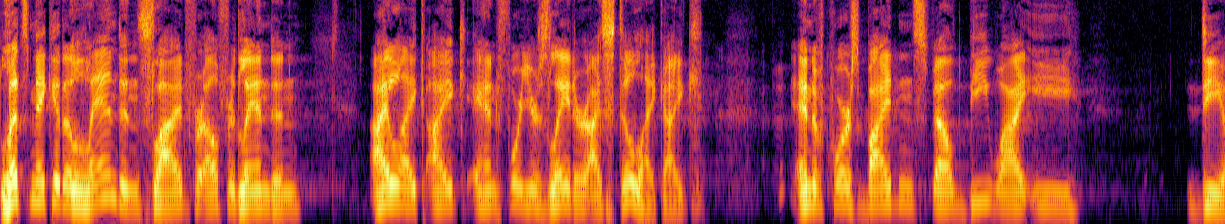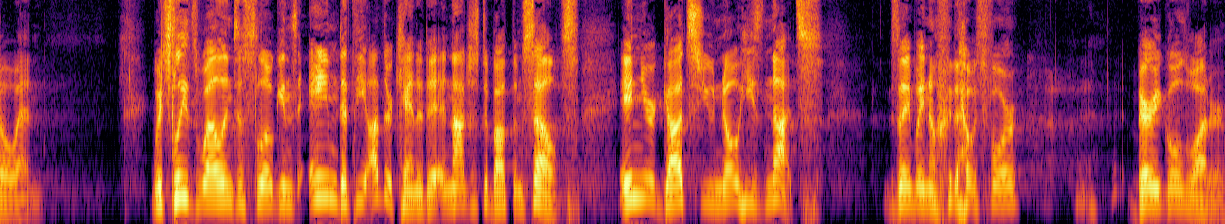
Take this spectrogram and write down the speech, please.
Let's make it a Landon slide for Alfred Landon. I like Ike, and four years later, I still like Ike. And of course, Biden spelled B Y E D O N, which leads well into slogans aimed at the other candidate and not just about themselves. In your guts, you know he's nuts. Does anybody know who that was for? Barry Goldwater.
